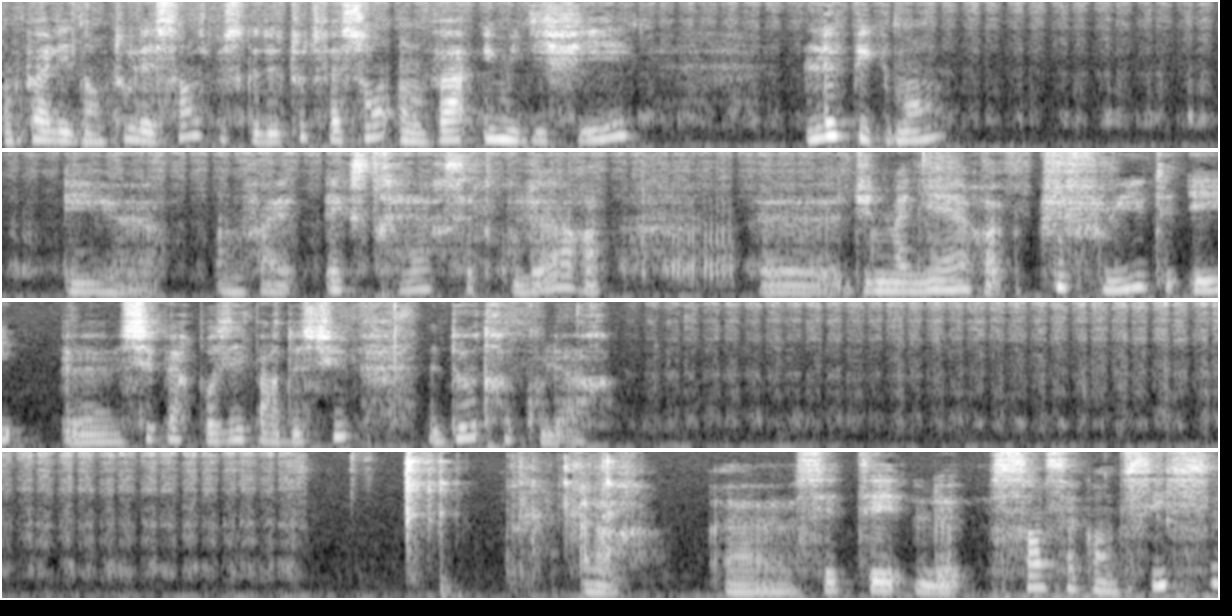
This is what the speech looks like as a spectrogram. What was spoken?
On peut aller dans tous les sens parce que de toute façon, on va humidifier le pigment et on va extraire cette couleur d'une manière plus fluide et superposer par-dessus d'autres couleurs. Alors, euh, c'était le 156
